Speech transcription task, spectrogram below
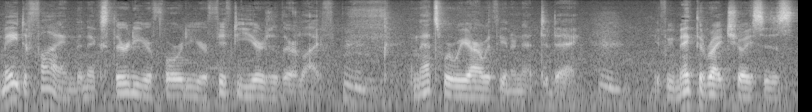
may define the next 30 or 40 or 50 years of their life. Mm-hmm. And that's where we are with the internet today. Mm. If we make the right choices,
